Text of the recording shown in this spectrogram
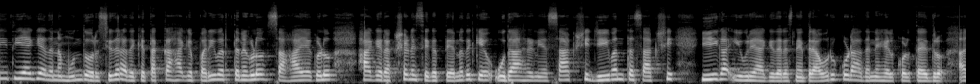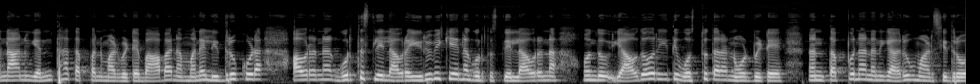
ರೀತಿಯಾಗಿ ಅದನ್ನು ಮುಂದುವರಿಸಿದರೆ ಅದಕ್ಕೆ ತಕ್ಕ ಹಾಗೆ ಪರಿವರ್ತನೆಗಳು, ಸಹಾಯಗಳು ಹಾಗೆ ರಕ್ಷಣೆ ಸಿಗುತ್ತೆ ಅನ್ನೋದಕ್ಕೆ ಉದಾಹರಣೆಯ ಸಾಕ್ಷಿ, ಜೀವಂತ ಸಾಕ್ಷಿ ಈಗ ಇವರೇ ಆಗಿದ್ದಾರೆ ಸ್ನೇಹಿತರೆ. ಅವರು ಕೂಡ ಅದನ್ನೇ ಹೇಳ್ಕೊಳ್ತಾ ಇದ್ರು. ನಾನು ಎಂಥ ತಪ್ಪನ್ನು ಮಾಡಿಬಿಟ್ಟೆ, ಬಾಬಾ ನಮ್ಮ ಮನೇಲಿ ಇದ್ದರೂ ಕೂಡ ಅವರನ್ನು ಗುರುತಿಸಲಿಲ್ಲ, ಅವರ ಇರುವಿಕೆಯನ್ನು ಗುರುತಿಸಲಿಲ್ಲ, ಅವರನ್ನು ಒಂದು ಯಾವುದೋ ರೀತಿ ವಸ್ತು ಥರ ನೋಡಿಬಿಟ್ಟೆ, ನನ್ನ ತಪ್ಪನ್ನ ನನಗೆ ಅರಿವು ಮಾಡಿಸಿದ್ರು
